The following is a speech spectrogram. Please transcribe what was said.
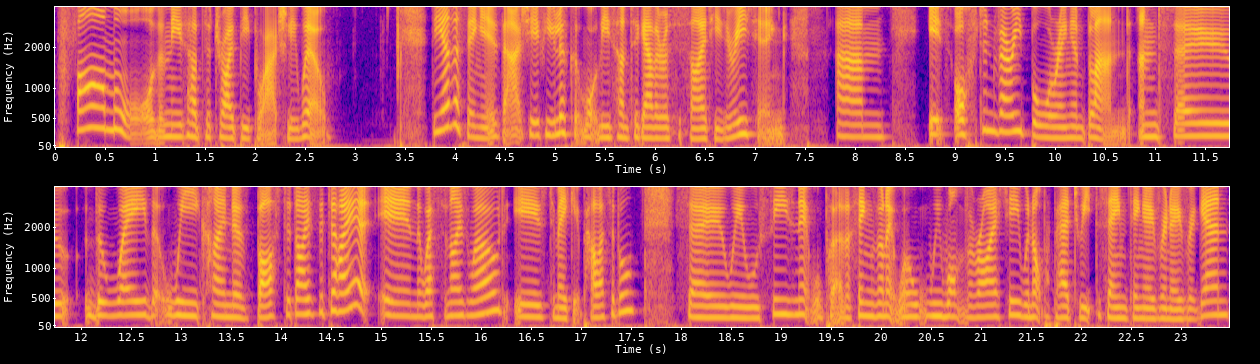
far more than these hunter tribe people actually will. The other thing is that actually, if you look at what these hunter gatherer societies are eating, um, it's often very boring and bland. And so the way that we kind of bastardize the diet in the westernized world is to make it palatable. So we will season it, we'll put other things on it. Well, we want variety. We're not prepared to eat the same thing over and over again.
